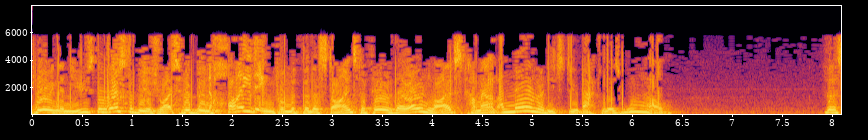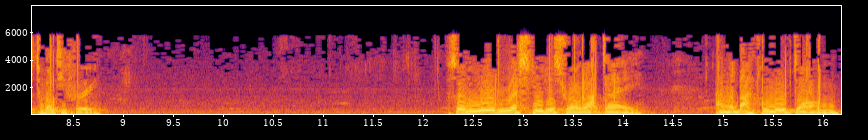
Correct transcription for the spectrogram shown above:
Hearing the news, the rest of the Israelites who had been hiding from the Philistines for fear of their own lives come out and they're ready to do battle as well. Verse 23. So the Lord rescued Israel that day, and the battle moved on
